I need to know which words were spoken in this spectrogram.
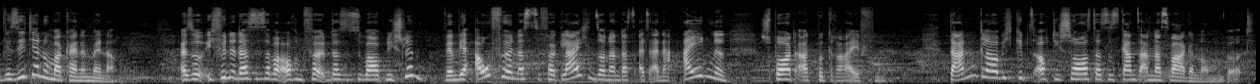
wir, sind ja nun mal keine Männer. Also ich finde, das ist aber auch ein, das ist überhaupt nicht schlimm. Wenn wir aufhören, das zu vergleichen, sondern das als eine eigene Sportart begreifen, dann, glaube ich, gibt es auch die Chance, dass es ganz anders wahrgenommen wird.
